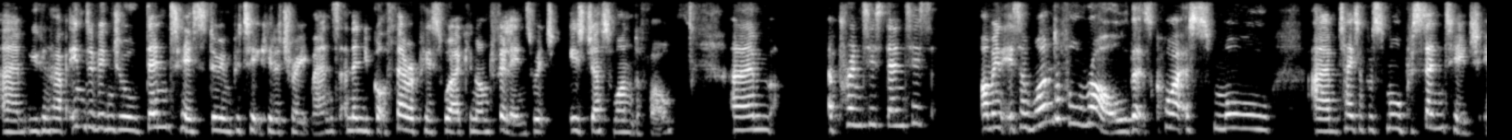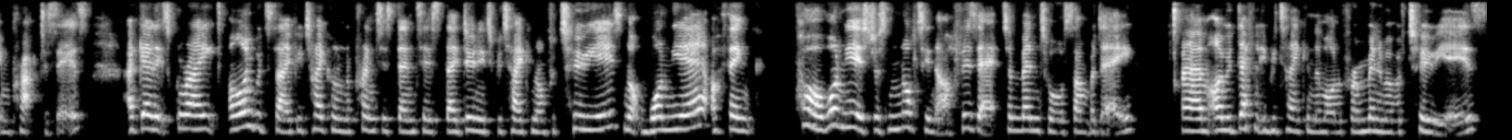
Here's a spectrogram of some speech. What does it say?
um, you can have individual dentists doing particular treatments, and then you've got therapists working on fillings, which is just wonderful. Um, apprentice dentists, I mean, it's a wonderful role that's quite a small, um, takes up a small percentage in practices. Again, it's great. I would say if you take on an apprentice dentist, they do need to be taken on for two years, not one year. I think, oh, one year is just not enough, is it, to mentor somebody? Um, I would definitely be taking them on for a minimum of two years.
